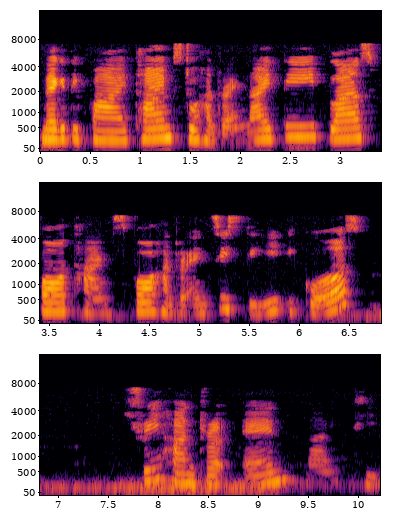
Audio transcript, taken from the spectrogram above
Negative 5 times 290 plus 4 times 460 equals 390.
